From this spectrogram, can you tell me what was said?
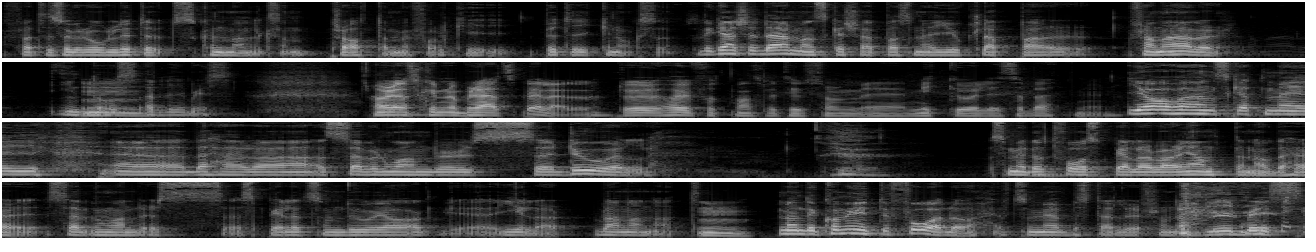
för att det såg roligt ut så kunde man liksom prata med folk i butiken också. Så det är kanske är där man ska köpa sina julklappar framöver. Inte mm. hos Adlibris. Har du önskat något brädspel eller? Du har ju fått massor med tips från eh, Micke och Elisabeth nu. Jag har önskat mig eh, det här uh, Seven Wonders uh, Duel. Som är då tvåspelarvarianten av det här Seven Wonders-spelet som du och jag gillar, bland annat. Mm. Men det kommer jag inte få då, eftersom jag beställer det från Adlibris.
